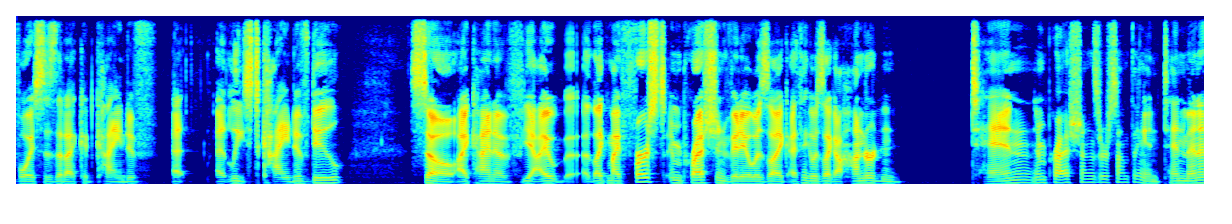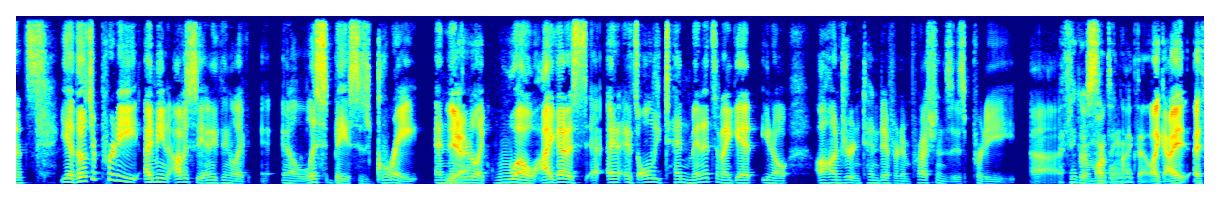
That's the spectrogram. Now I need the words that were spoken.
voices that I could kind of at at least kind of do. So I kind of yeah, I like my first impression video was like I think it was like 110 impressions or something in 10 minutes. Yeah, those are pretty. I mean, obviously, anything like in a list base is great, and then Yeah. you're like, "Whoa, I gotta!" And it's only ten minutes, and I get you know 110 different impressions is pretty. Uh, I think it was remarkable. something like that. Like I I, th-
